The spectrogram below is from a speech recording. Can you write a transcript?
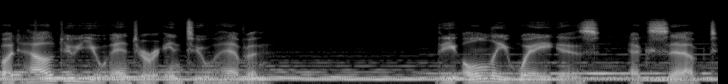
But how do you enter into heaven? The only way is, accept,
